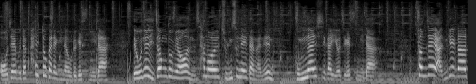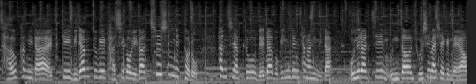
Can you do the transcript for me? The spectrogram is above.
어제보다 8도가량이나 오르겠습니다. 네, 오늘 이 정도면 3월 중순에 해당하는 봄 날씨가 이어지겠습니다. 현재 안개가 자욱합니다. 특히 밀양 쪽의 가시거리가 70m로 한 치 앞도 내다보기 힘든 상황입니다. 오늘 아침 운전 조심하셔야겠네요.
